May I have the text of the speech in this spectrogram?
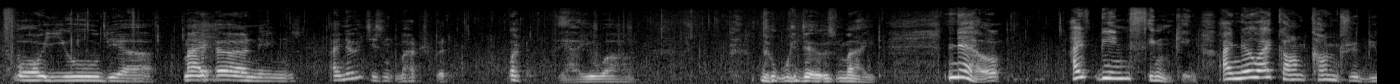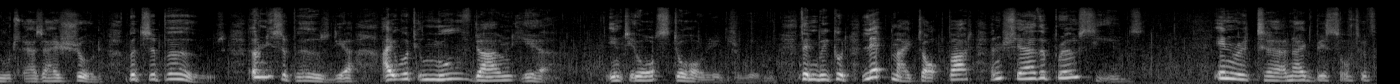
For you, dear. My earnings. I know it isn't much, but, well, there you are. The widow's mite. Nell, I've been thinking. I know I can't contribute as I should, but suppose, only suppose, dear, I were to move down here into your storage room. Then we could let my top part and share the proceeds. In return, I'd be sort of,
